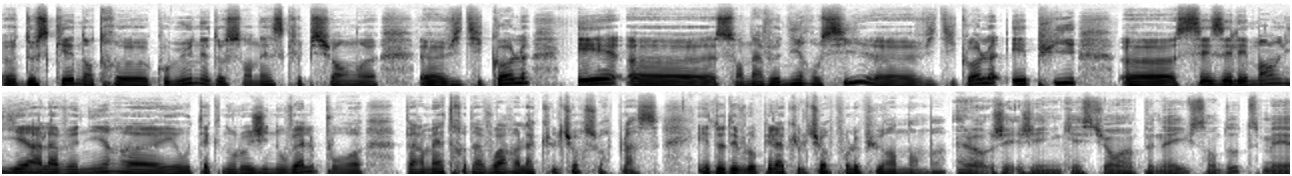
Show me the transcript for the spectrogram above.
euh, de ce qu'est notre commune et de son inscription euh, viticole et son avenir aussi viticole et puis ces éléments liés à l'avenir et aux technologies nouvelles pour permettre d'avoir la culture sur place et de développer la culture pour le plus grand nombre. Alors j'ai une question un peu naïve sans doute mais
